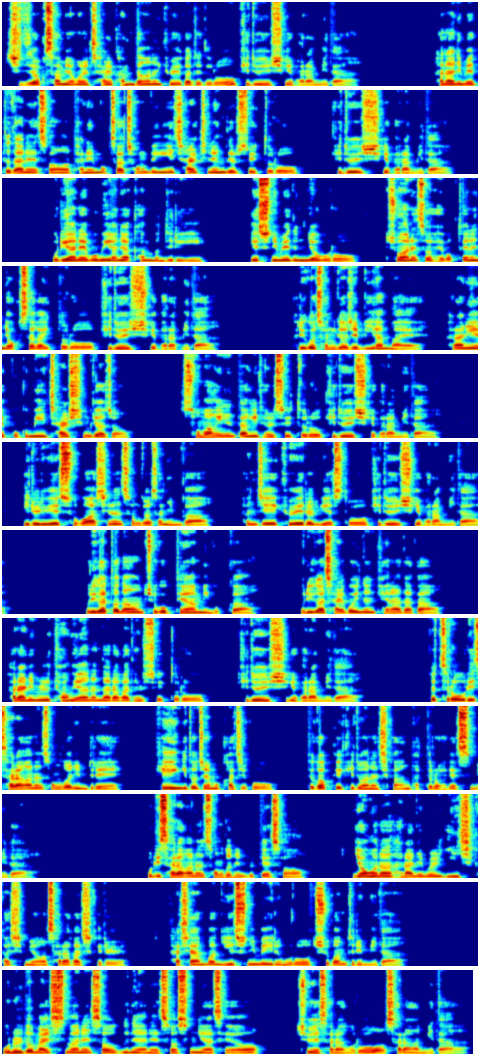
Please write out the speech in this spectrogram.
시대적 사명을 잘 감당하는 교회가 되도록 기도해 주시기 바랍니다. 하나님의 뜻 안에서 담임 목사 청빙이 잘 진행될 수 있도록 기도해 주시기 바랍니다. 우리 안에 몸이 연약한 분들이 예수님의 능력으로 주 안에서 회복되는 역사가 있도록 기도해 주시기 바랍니다. 그리고 선교지 미얀마에 하나님의 복음이 잘 심겨져 소망 있는 땅이 될 수 있도록 기도해 주시기 바랍니다. 이를 위해 수고하시는 선교사님과 현재의 교회를 위해서도 기도해 주시기 바랍니다. 우리가 떠나온 조국 대한민국과 우리가 살고 있는 캐나다가 하나님을 경외하는 나라가 될 수 있도록 기도해 주시기 바랍니다. 끝으로 우리 사랑하는 성도님들의 개인 기도 제목 가지고 뜨겁게 기도하는 시간 갖도록 하겠습니다. 우리 사랑하는 성도님들께서 영원한 하나님을 인식하시며 살아가시기를 다시 한번 예수님의 이름으로 축원드립니다. 오늘도 말씀 안에서 은혜 안에서 승리하세요. 주의 사랑으로 사랑합니다.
